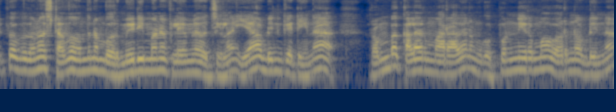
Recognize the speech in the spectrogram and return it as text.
இப்போ பார்த்தோம்னா ஸ்டவ்வை வந்து நம்ம ஒரு மீடியமான ஃப்ளேமில் வச்சுக்கலாம். ஏன் அப்படின்னு கேட்டிங்கன்னா ரொம்ப கலர் மாறாத நமக்கு பொன்னிறமாக வரணும் அப்படின்னா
